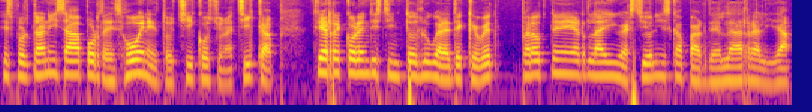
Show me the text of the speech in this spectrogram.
Es protagonizada por tres jóvenes, dos chicos y una chica, que recorren distintos lugares de Quebec para obtener la diversión y escapar de la realidad.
